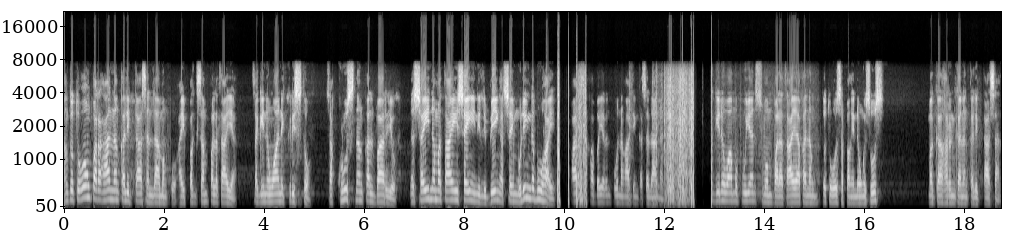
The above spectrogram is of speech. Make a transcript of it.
Ang totoong paraan ng kaligtasan lamang po ay pagsampalataya sa ginawa ni Kristo sa krus ng Kalbaryo na siya'y namatay, siya'y inilibing at siya'y muling nabuhay para sa kabayaran po ng ating kasalanan. Pag ginawa mo po yan, sumampalataya ka ng totoo sa Panginoong Isus, magkakaroon ka ng kaligtasan.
